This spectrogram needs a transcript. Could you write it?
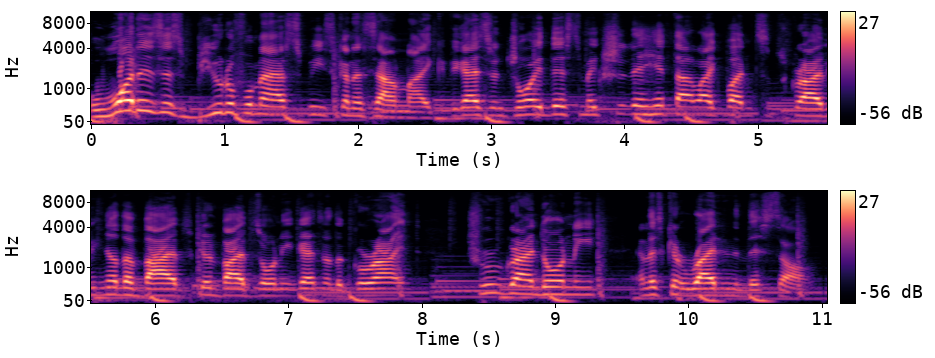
what is this beautiful masterpiece gonna sound like? If you guys enjoyed this, make sure to hit that like button, subscribe. You know the vibes, good vibes only. You guys know the grind, true grind only. And let's get right into this song.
